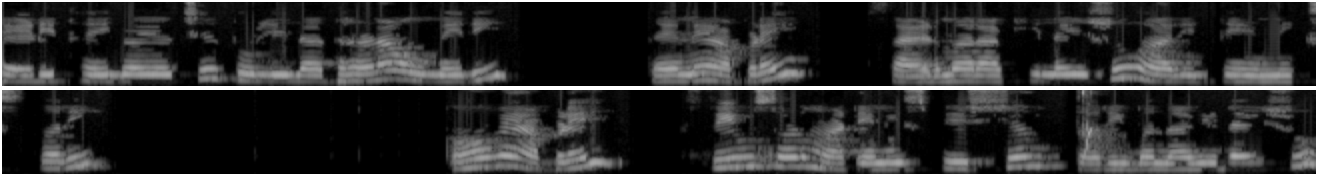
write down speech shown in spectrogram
રેડી થઈ ગયો છે, તો લીલા ધાણા ઉમેરી તેને આપણે સાઈડમાં રાખી લઈશું, આ રીતે મિક્સ કરી. હવે આપણે સેવસળ માટેની સ્પેશિયલ તરી બનાવી લઈશું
